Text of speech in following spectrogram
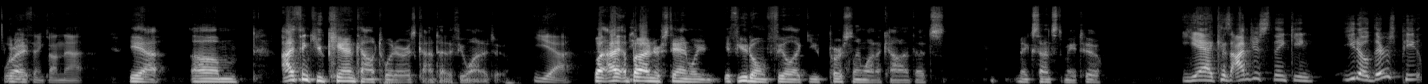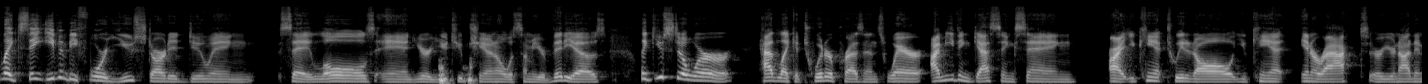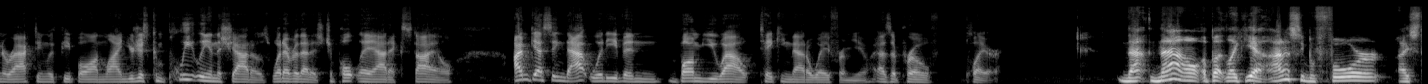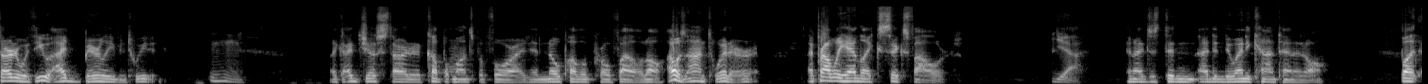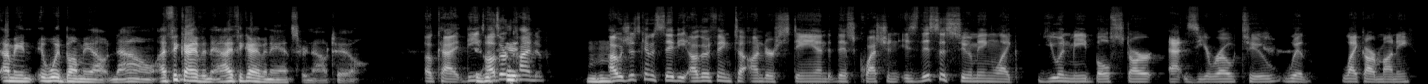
What do you think on that? yeah. Um, I think you can count Twitter as content if you wanted to. Yeah. But I but I understand what you, if you don't feel like you personally want to count it, that's makes sense to me too. Yeah, because I'm just thinking, you know, there's people like say even before you started doing say lols and your YouTube channel with some of your videos, like you still were had like a Twitter presence where I'm even guessing saying, all right, you can't tweet at all, you can't interact, or you're not interacting with people online. You're just completely in the shadows, whatever that is, Chipotle addict style. I'm guessing that would even bum you out taking that away from you as a pro player. Not now, but like yeah, honestly, before I started with you, I barely even tweeted. Mm-hmm. Like I just started a couple months before. I had no public profile at all. I was on Twitter. I probably had like six followers, Yeah. And I just didn't. I didn't do any content at all. But I mean, it would bum me out now. I think I have an. I think I have an answer now too. Okay. The other it- kind of Mhm. I was just going to say the other thing to understand this question is this assuming like you and me both start at zero too with like our money?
